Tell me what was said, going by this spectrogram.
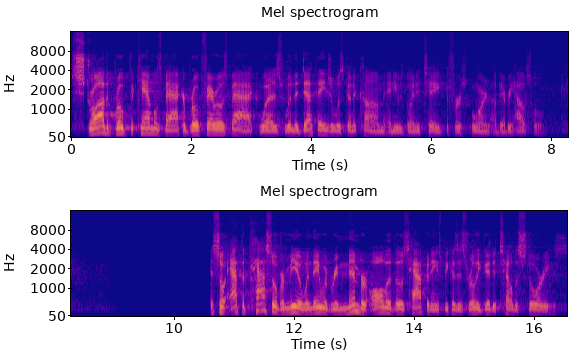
straw that broke the camel's back or broke Pharaoh's back was when the death angel was going to come and he was going to take the firstborn of every household. And so at the Passover meal, when they would remember all of those happenings, because it's really good to tell the stories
